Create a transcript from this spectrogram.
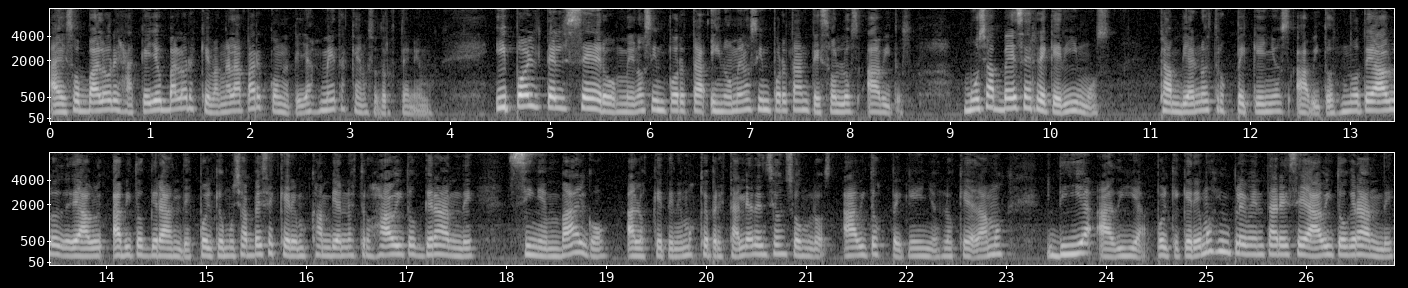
a esos valores aquellos valores que van a la par con aquellas metas que nosotros tenemos. Y por tercero, menos importa y no menos importante, son los hábitos. Muchas veces requerimos cambiar nuestros pequeños hábitos. No te hablo de hábitos grandes, porque muchas veces queremos cambiar nuestros hábitos grandes sin embargo, a los que tenemos que prestarle atención son los hábitos pequeños, los que damos día a día, porque queremos implementar ese hábito grande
